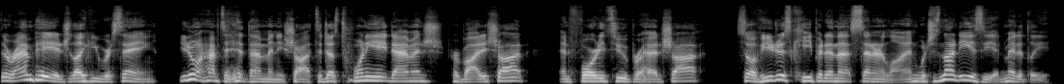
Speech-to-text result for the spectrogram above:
The rampage, like you were saying, you don't have to hit that many shots. It does 28 damage per body shot and 42 per headshot. So if you just keep it in that center line, which is not easy, admittedly,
